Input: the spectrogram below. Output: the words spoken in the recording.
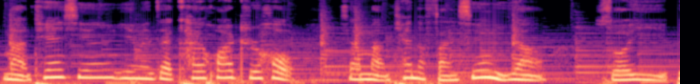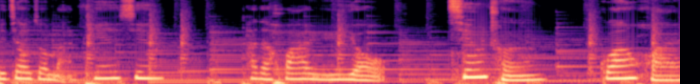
满天星因为在开花之后像满天的繁星一样，所以被叫做满天星。它的花语有清纯、关怀、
